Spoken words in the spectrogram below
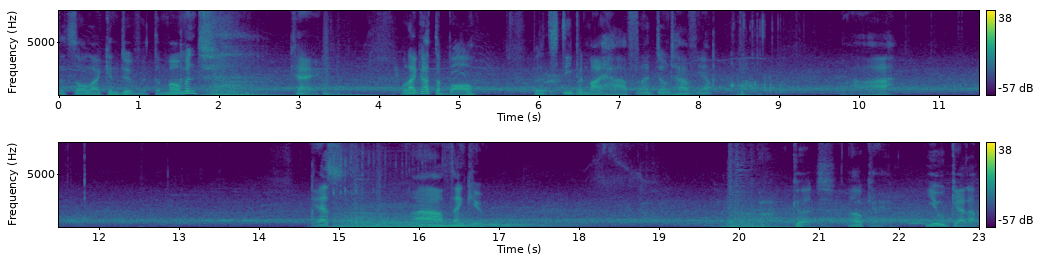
That's all I can do at the moment. Okay. Well, I got the ball, but it's deep in my half, and I don't have... Yep. Ah. Yes. Ah, thank you. Good. Okay. You get up.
